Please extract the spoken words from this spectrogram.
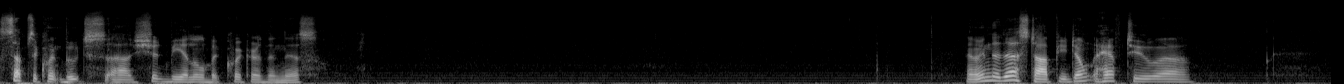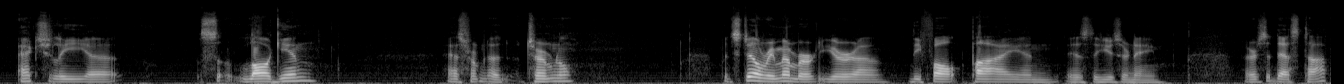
Subsequent boots uh, should be a little bit quicker than this. Now in the desktop you don't have to uh, actually uh, log in as from the terminal but still remember your uh, default Pi and is the username. There's the desktop.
